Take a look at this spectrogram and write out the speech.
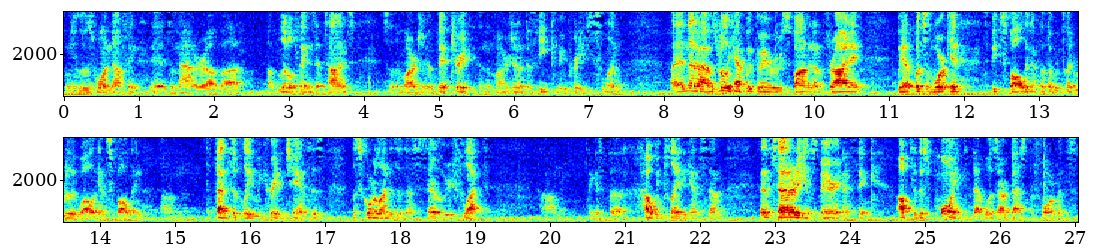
when you lose one nothing, it's a matter of, uh, of little things at times. So the margin of victory and the margin of defeat can be pretty slim. Uh, and then I was really happy with the way we responded on Friday. We had to put some work in to beat Spalding. I thought that we played really well against Spalding. Um, defensively, we created chances. The scoreline doesn't necessarily reflect, um, I guess, the how we played against them. And then Saturday against Marian, I think up to this point, that was our best performance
